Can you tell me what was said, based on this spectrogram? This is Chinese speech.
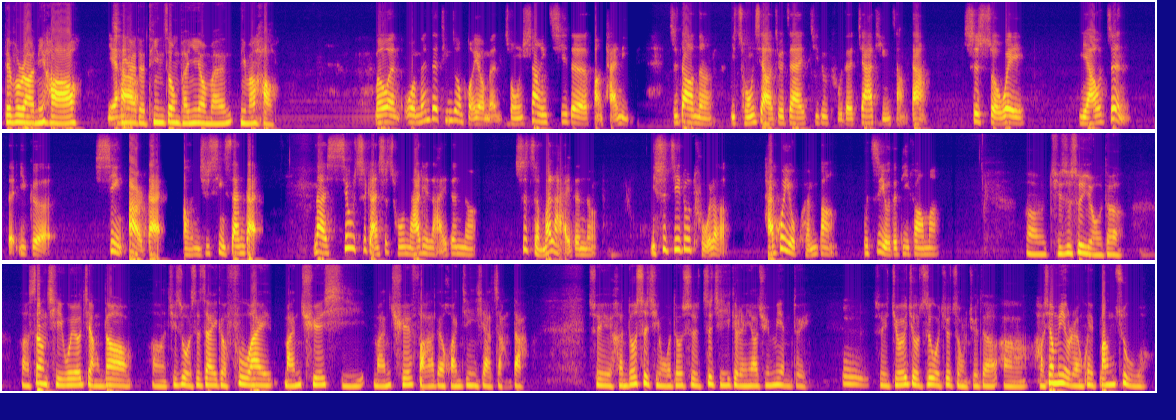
，Deborah 你好，亲爱的听众朋友们，你们好。Moen，我们的听众朋友们从上一期的访谈里知道呢，你从小就在基督徒的家庭长大，是所谓苗正的一个信二代哦，你是信三代，那羞耻感是从哪里来的呢？是怎么来的呢？你是基督徒了。还会有捆绑不自由的地方吗？嗯、呃，其实是有的。啊、呃，上期我有讲到啊、呃，其实我是在一个父爱蛮缺席、蛮缺乏的环境下长大，所以很多事情我都是自己一个人要去面对。嗯，所以久而久之，我就总觉得啊、呃，好像没有人会帮助我。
